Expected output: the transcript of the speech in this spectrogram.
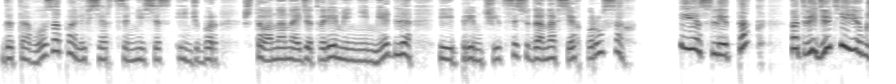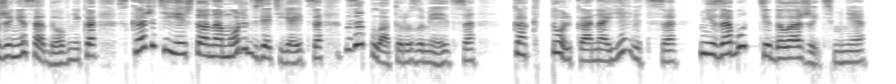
до того запали в сердце миссис Инчбор, что она найдет время немедля и примчится сюда на всех парусах. Если так, отведете ее к жене садовника, скажете ей, что она может взять яйца, за плату, разумеется. Как только она явится, не забудьте доложить мне».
